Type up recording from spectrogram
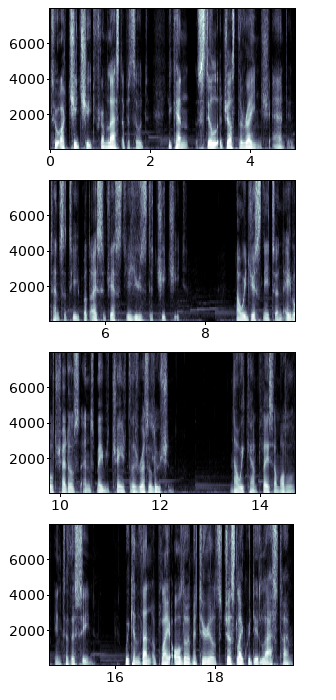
to our cheat sheet from last episode. You can still adjust the range and intensity, but I suggest you use the cheat sheet. Now we just need to enable shadows and maybe change the resolution. Now we can place our model into the scene. We can then apply all the materials just like we did last time.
